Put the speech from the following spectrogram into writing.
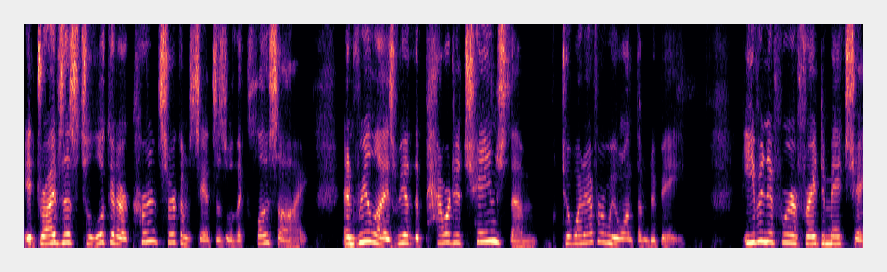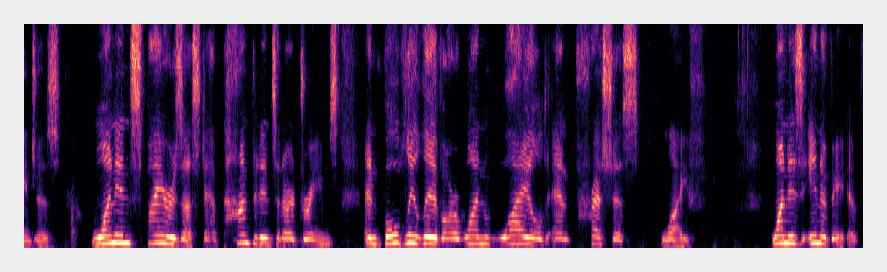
It drives us to look at our current circumstances with a close eye and realize we have the power to change them to whatever we want them to be. Even if we're afraid to make changes, one inspires us to have confidence in our dreams and boldly live our one wild and precious life. One is innovative,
